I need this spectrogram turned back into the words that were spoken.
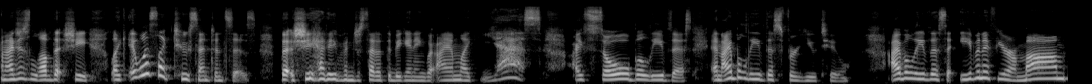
And I just love that she like it was like 2 sentences that she had even just said at the beginning, but I am like, "Yes, I so believe this." And I believe this for you too. I believe this that even if you're a mom,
